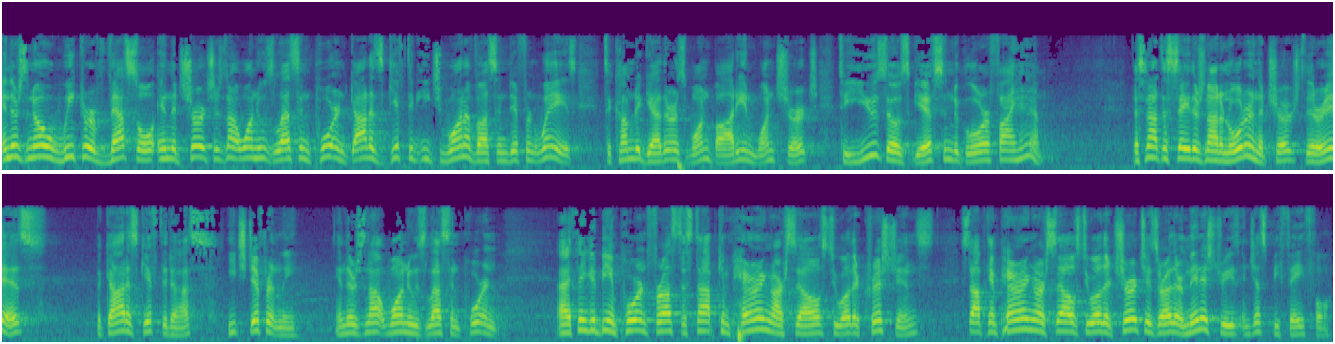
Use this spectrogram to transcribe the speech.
And there's no weaker vessel in the church. There's not one who's less important. God has gifted each one of us in different ways to come together as one body in one church to use those gifts and to glorify Him. That's not to say there's not an order in the church. There is. But God has gifted us each differently. And there's not one who's less important. And I think it'd be important for us to stop comparing ourselves to other Christians, stop comparing ourselves to other churches or other ministries, and just be faithful.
